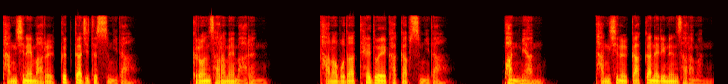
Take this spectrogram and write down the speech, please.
당신의 말을 끝까지 듣습니다. 그런 사람의 말은 단어보다 태도에 가깝습니다. 반면 당신을 깎아내리는 사람은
